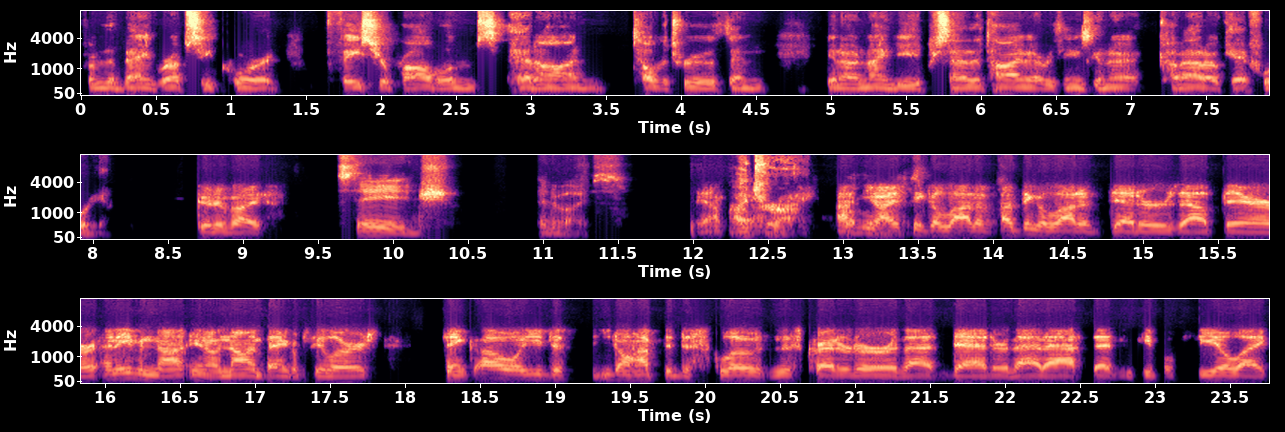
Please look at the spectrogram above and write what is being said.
from the bankruptcy court. Face your problems head on tell the truth and you know 98% of the time everything's going to come out okay for you. Good advice. Sage advice. Yeah. I try. I, you know i think a lot of i think a lot of debtors out there and even not you know non-bankruptcy lawyers think oh well you just you don't have to disclose this creditor or that debt or that asset. And people feel like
